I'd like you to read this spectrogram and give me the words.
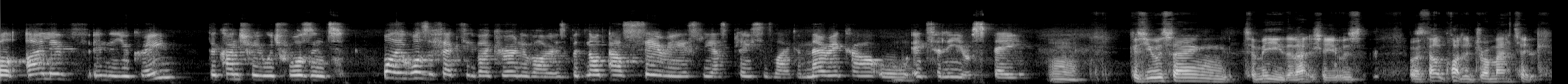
Well, I live in the Ukraine, the country which wasn't, well, it was affected by coronavirus, but not as seriously as places like America or mm. Italy or Spain. Because mm. you were saying to me that actually it was, it felt quite a dramatic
